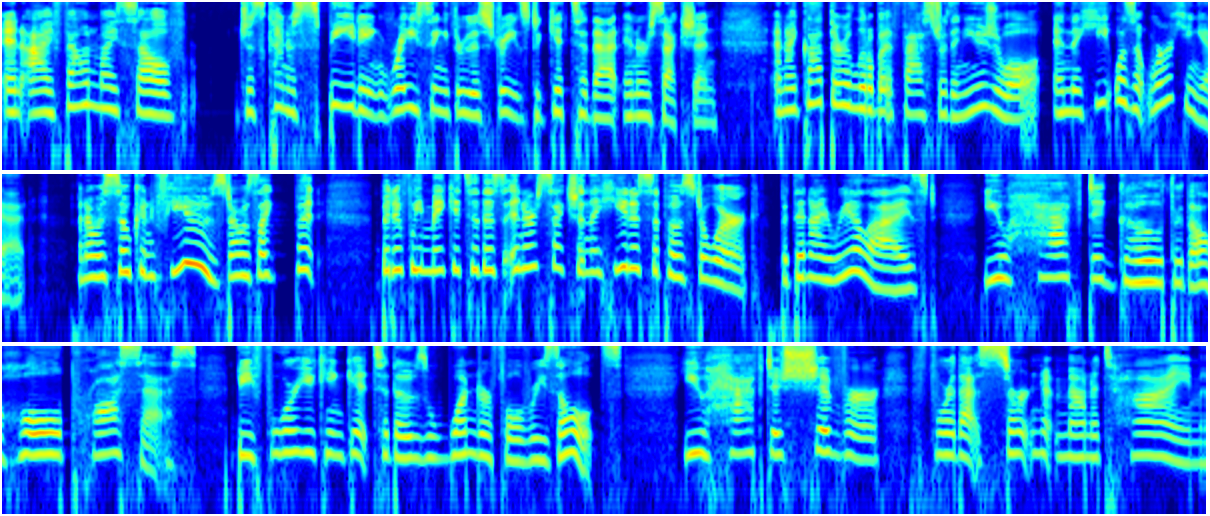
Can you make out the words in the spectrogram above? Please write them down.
and I found myself just kind of speeding, racing through the streets to get to that intersection. And I got there a little bit faster than usual, and the heat wasn't working yet. And I was so confused. I was like, but but if we make it to this intersection, the heat is supposed to work. But then I realized you have to go through the whole process before you can get to those wonderful results. You have to shiver for that certain amount of time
